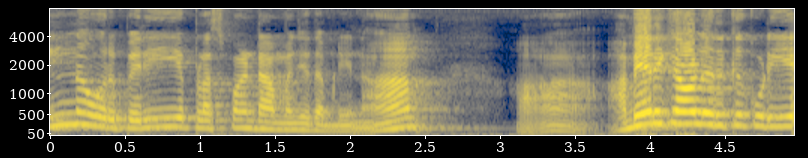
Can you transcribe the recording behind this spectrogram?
என்ன ஒரு பெரிய ப்ளஸ் பாயிண்ட் அமைஞ்சது அப்படின்னா அமெரிக்காவில் இருக்கக்கூடிய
